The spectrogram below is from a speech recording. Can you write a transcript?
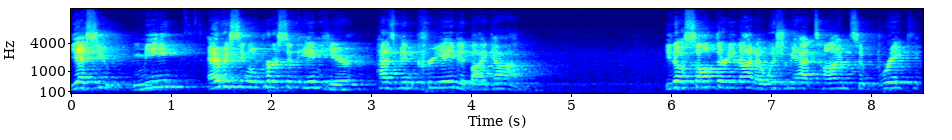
Yes, you, me, every single person in here has been created by God. You know, Psalm 39, I wish we had time to break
